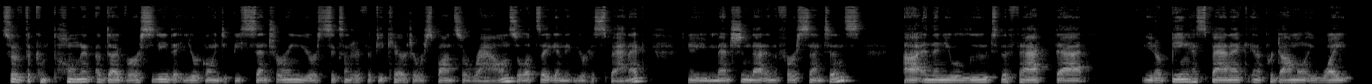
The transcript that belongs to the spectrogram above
sort of the component of diversity that you're going to be centering your 650 character response around. So let's say again that you're Hispanic. You know, you mentioned that in the first sentence, uh, and then you allude to the fact that you know, being Hispanic in a predominantly white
